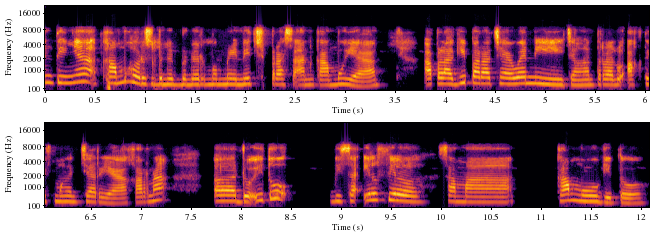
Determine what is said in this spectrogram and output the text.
intinya kamu harus benar-benar memanage perasaan kamu ya. Apalagi para cewek nih, jangan terlalu aktif mengejar ya, karena eh, doi itu bisa ilfil sama kamu gitu.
